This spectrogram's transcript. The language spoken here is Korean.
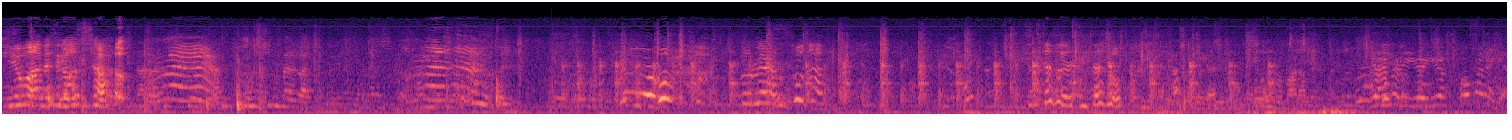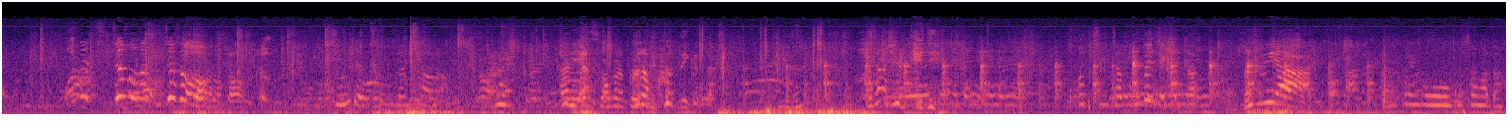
귀여워 안에 들어가서 자 놀래라 소다 진짜 소야 진짜 소 오늘 진짜 소다 진짜 소 진짜 소 아니야 그럼 그것도 있겠다 화장실 대지 어 진짜 그것도 되겠다. 소리야. 아이고 불쌍하다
